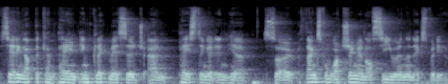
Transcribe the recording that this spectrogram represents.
setting up the campaign in ClickMSG and pasting it in here. So thanks for watching and I'll see you in the next video.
